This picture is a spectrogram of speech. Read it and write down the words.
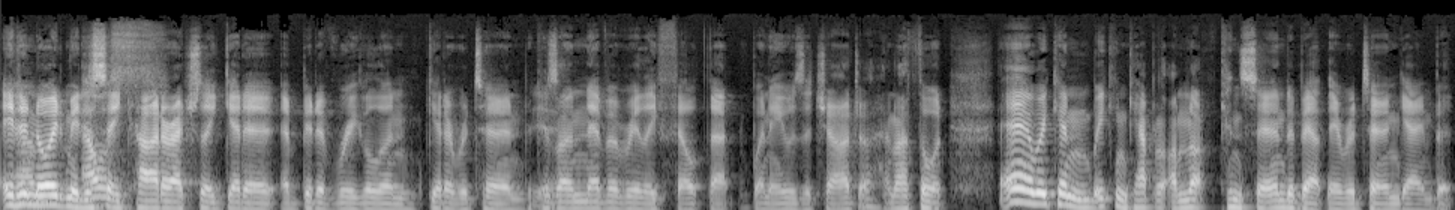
It Um, annoyed me to see Carter actually get a, a bit of wriggle and get a return because I never really felt that when he was a Charger, and I thought, eh, we can we can capital. I'm not concerned about their return game, but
